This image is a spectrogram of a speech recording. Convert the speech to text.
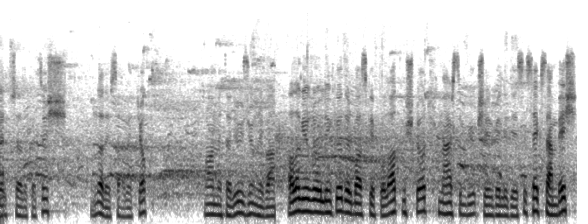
3 sayılık atış. Bunda da isabet yok. Muhammed Ali hücum rebound. Alagöz Holding Basketbol 64, Mersin Büyükşehir Belediyesi 85.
